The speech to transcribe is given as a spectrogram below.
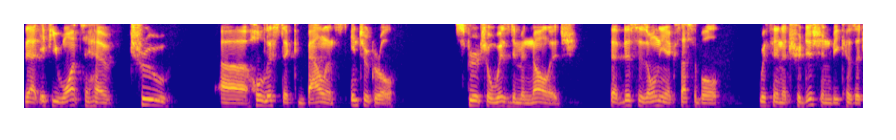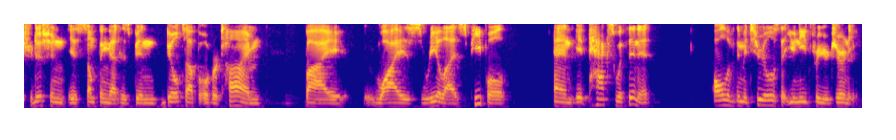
That if you want to have true, uh, holistic, balanced, integral spiritual wisdom and knowledge, that this is only accessible within a tradition because a tradition is something that has been built up over time by wise, realized people, and it packs within it all of the materials that you need for your journey,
